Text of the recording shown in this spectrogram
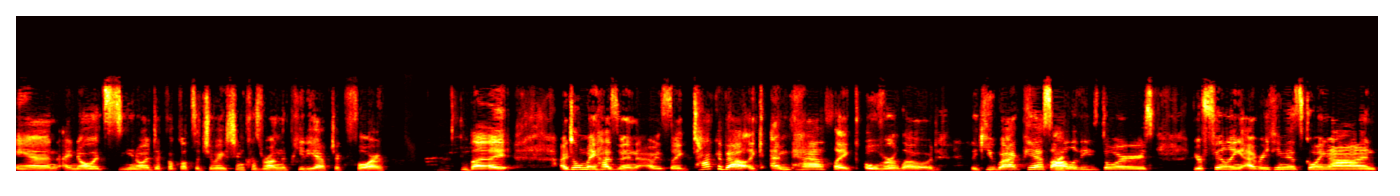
and I know it's, you know, a difficult situation because we're on the pediatric floor. But I told my husband, I was like, talk about like empath, like overload. Like you walk past all of these doors, you're feeling everything that's going on.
